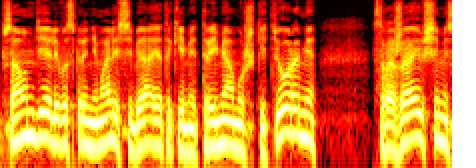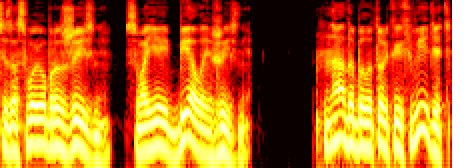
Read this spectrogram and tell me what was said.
В самом деле воспринимали себя этакими тремя мушкетерами, сражающимися за свой образ жизни, своей белой жизни. Надо было только их видеть.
